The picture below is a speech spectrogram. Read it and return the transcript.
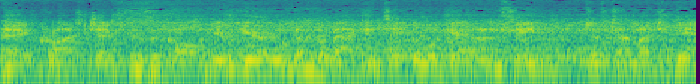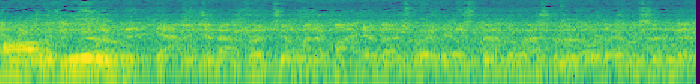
Hey, cross-check is a call here, Gary. We're going to go back and take a look at it and see just how much damage Oh, was you. inflicted. Damage enough for a two-minute minor. That's where they'll spend the rest of it over there in the sin bin.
